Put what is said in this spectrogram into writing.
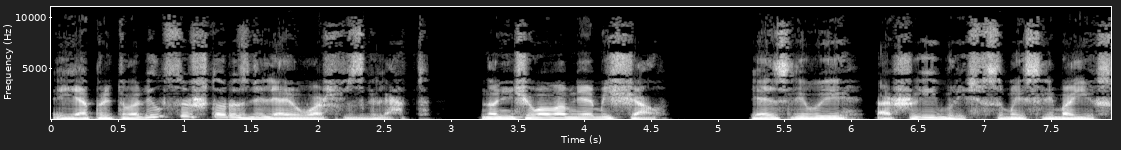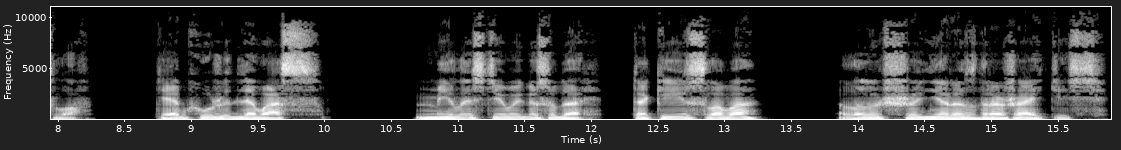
и я притворился, что разделяю ваш взгляд, но ничего вам не обещал. Если вы ошиблись в смысле моих слов, тем хуже для вас. Милостивый государь, такие слова лучше не раздражайтесь,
